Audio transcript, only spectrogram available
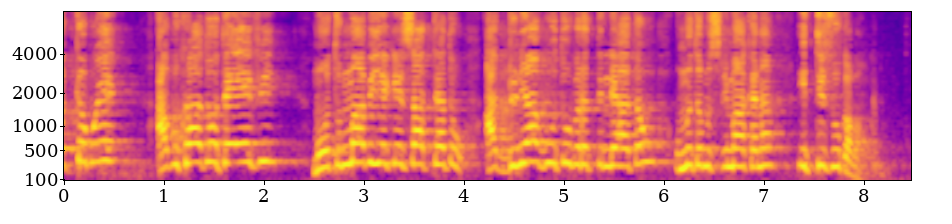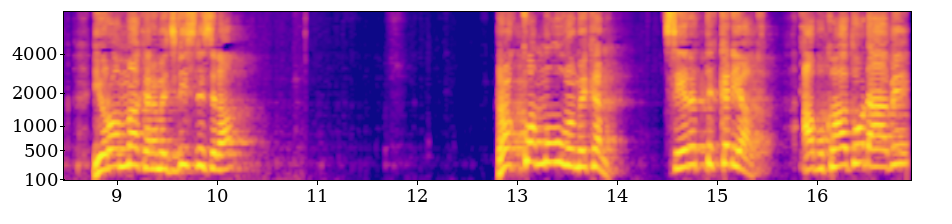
bakka bu'ee abukaatoo ta'ee fi mootummaa biyya keessaatti haa ta'u addunyaa guutuu biratti illee haa ta'u uummata muslimaa kana ittisuu qaba. Yeroo ammaa kana majlisni silaa rakkoo amma uumame kana seeratti akka dhiyaatu abukaatoo dhaabee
